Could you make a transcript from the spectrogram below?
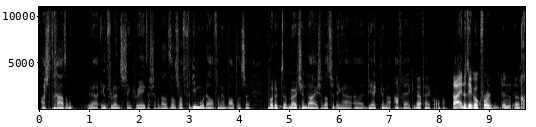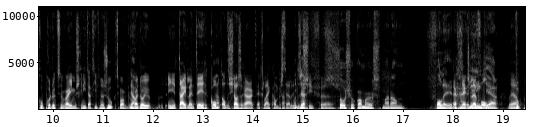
als het gaat om ja, influencers en creators, zeg maar, dat het een soort verdienmodel van hun wat. Dat ze producten, merchandise of dat soort dingen uh, direct kunnen afrekenen Ja. en verkopen. Ja, en natuurlijk ook voor een, groep producten waar je misschien niet actief naar zoekt, maar Ja. waardoor je in je tijdlijn tegenkomt, enthousiast raakt en gelijk kan bestellen. inclusief, eh, Social commerce, maar dan volledig Echt next in één level. keer ja. woep,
